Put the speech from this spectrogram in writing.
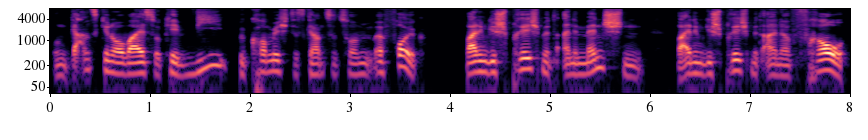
und ganz genau weißt, okay, wie bekomme ich das Ganze zu einem Erfolg? Bei einem Gespräch mit einem Menschen, bei einem Gespräch mit einer Frau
